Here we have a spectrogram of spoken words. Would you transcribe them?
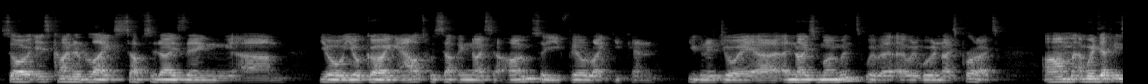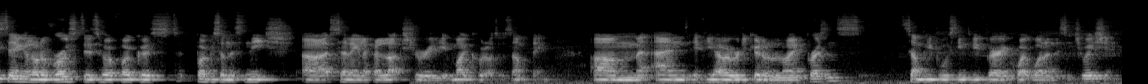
So it's kind of like subsidizing um, your your going out with something nice at home, so you feel like you can you can enjoy a, a nice moment with a, with a nice product. Um, and we're definitely seeing a lot of roasters who are focused focused on this niche, uh, selling like a luxury micro lot or something. Um, and if you have a really good online presence, some people seem to be faring quite well in this situation.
